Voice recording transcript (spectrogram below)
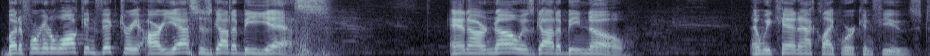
But if we're going to walk in victory, our yes has got to be yes. And our no has got to be no. And we can't act like we're confused.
